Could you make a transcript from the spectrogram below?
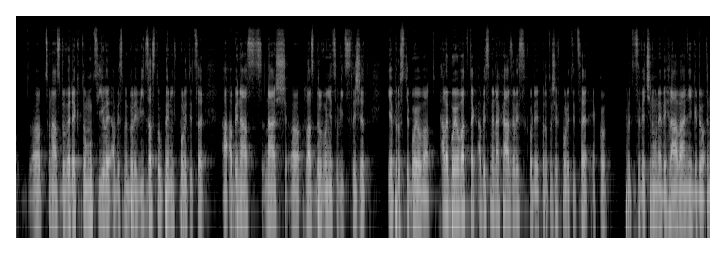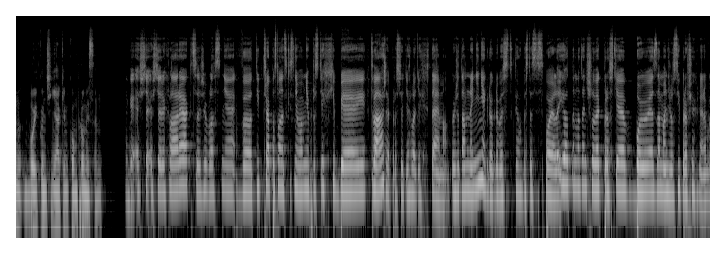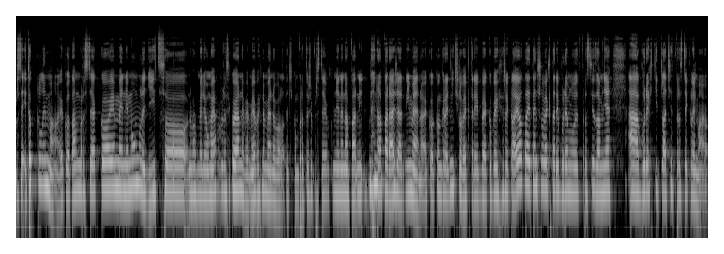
co nás dovede k tomu cíli, aby jsme byli víc zastoupení v politice a aby nás, náš hlas byl o něco víc slyšet, je prostě bojovat. Ale bojovat tak, aby jsme nacházeli schody, protože v politice jako v politice většinou nevyhrává nikdo. Ten boj končí nějakým kompromisem. Tak je ještě, ještě rychlá reakce, že vlastně v té třeba poslanecké sněmovně prostě chybějí tváře prostě těchto těch témat. Že tam není někdo, kdo byste, kterého byste si spojili. Jo, tenhle ten člověk prostě bojuje za manželství pro všechny. Nebo prostě i to klima. Jako tam prostě jako je minimum lidí, co, nebo minimum, já, prostě jako já nevím, já bych nemenovala teď, protože prostě jako mě nenapadá, nenapadá žádný jméno, jako konkrétní člověk, který by jako bych řekla, jo, tady ten člověk tady bude mluvit prostě za mě a bude chtít tlačit prostě klima, jo.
